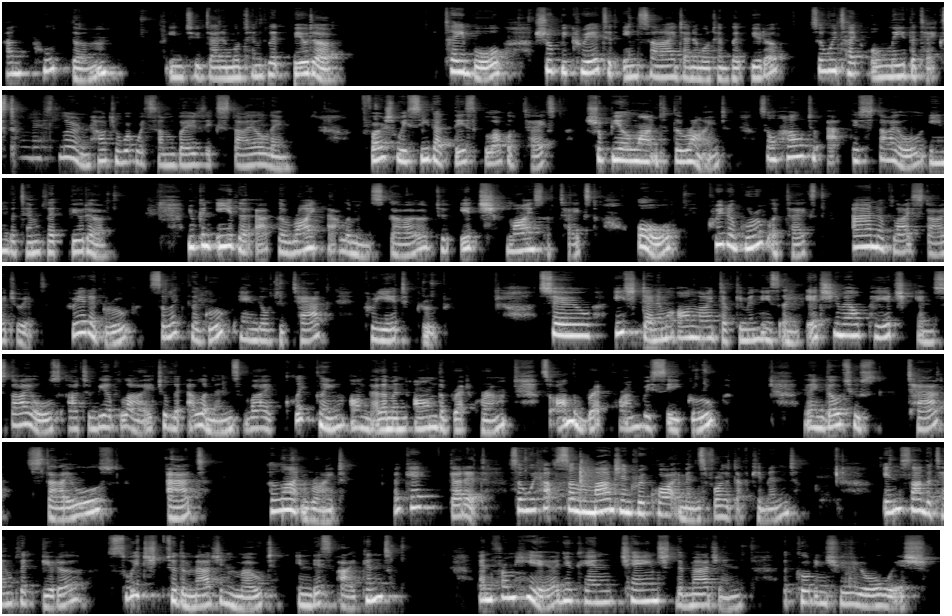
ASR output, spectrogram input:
and put them into Dynamo Template Builder. Table should be created inside Dynamo Template Builder, so we take only the text. Let's learn how to work with some basic styling. First, we see that this block of text should be aligned to the right. So how to add this style in the template builder? You can either add the right element style to each lines of text or create a group of text and apply style to it. Create a group, select the group and go to Tag, Create Group. So each Dynamo Online document is an HTML page and styles are to be applied to the elements by clicking on the element on the breadcrumb. So on the breadcrumb, we see group, then go to tag, styles, add, align right. Okay, got it. So we have some margin requirements for the document. Inside the template builder, switch to the margin mode in this icon and from here, you can change the margin according to your wish.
